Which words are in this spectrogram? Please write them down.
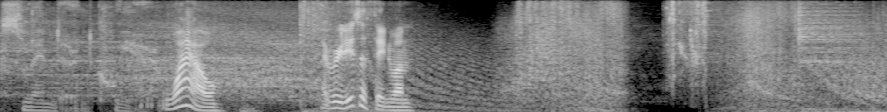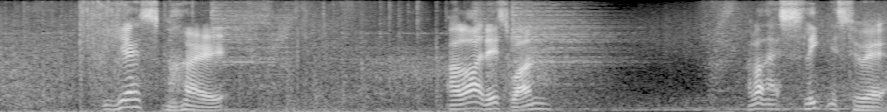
slender and queer. Wow. That really is a thin one. Yes, mate. I like this one. I like that sleekness to it.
